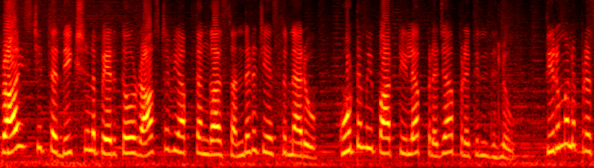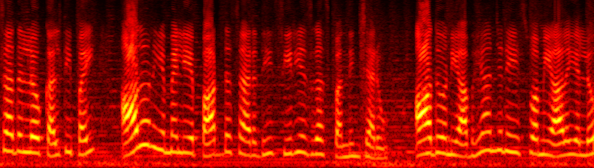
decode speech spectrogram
ప్రాయశ్చిత్త దీక్షల పేరుతో రాష్ట్ర వ్యాప్తంగా సందడి చేస్తున్నారు కూటమి పార్టీల ప్రజాప్రతినిధులు. తిరుమల ప్రసాదంలో కల్తీపై ఆదోని ఎమ్మెల్యే పార్థసారథి సీరియస్గా స్పందించారు. ఆదోని అభయాంజనేయ స్వామి ఆలయంలో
